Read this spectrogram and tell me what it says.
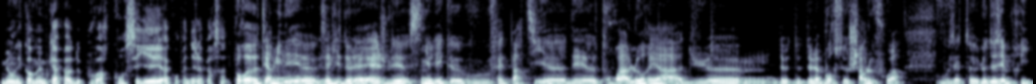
Mais on est quand même capable de pouvoir conseiller et accompagner la personne. Pour euh, terminer, euh, Xavier Delahaye, je voulais signaler que vous faites partie euh, des trois lauréats du, de, de, de la bourse Charles Foy. Vous êtes le deuxième prix,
